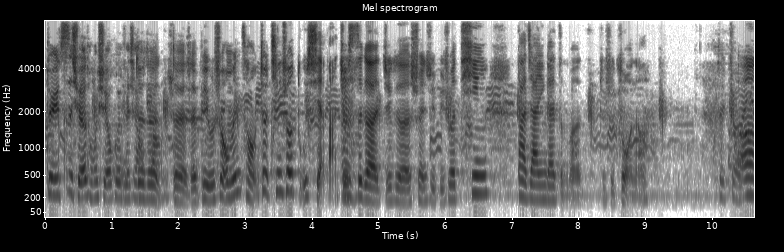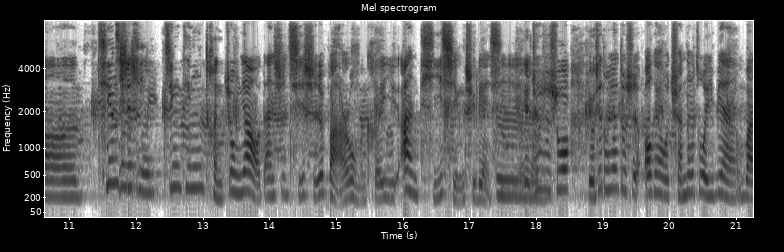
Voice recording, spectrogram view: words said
对于自学的同学会非常对对对对，比如说我们从就听说读写吧，就嗯四个这个顺序，比如说听，大家应该怎么就是做呢？最重要？嗯，听其实听精听很重要，但是其实反而我们可以按题型去练习。也就嗯是说，有些同学就是 OK，我全都做一遍，我把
